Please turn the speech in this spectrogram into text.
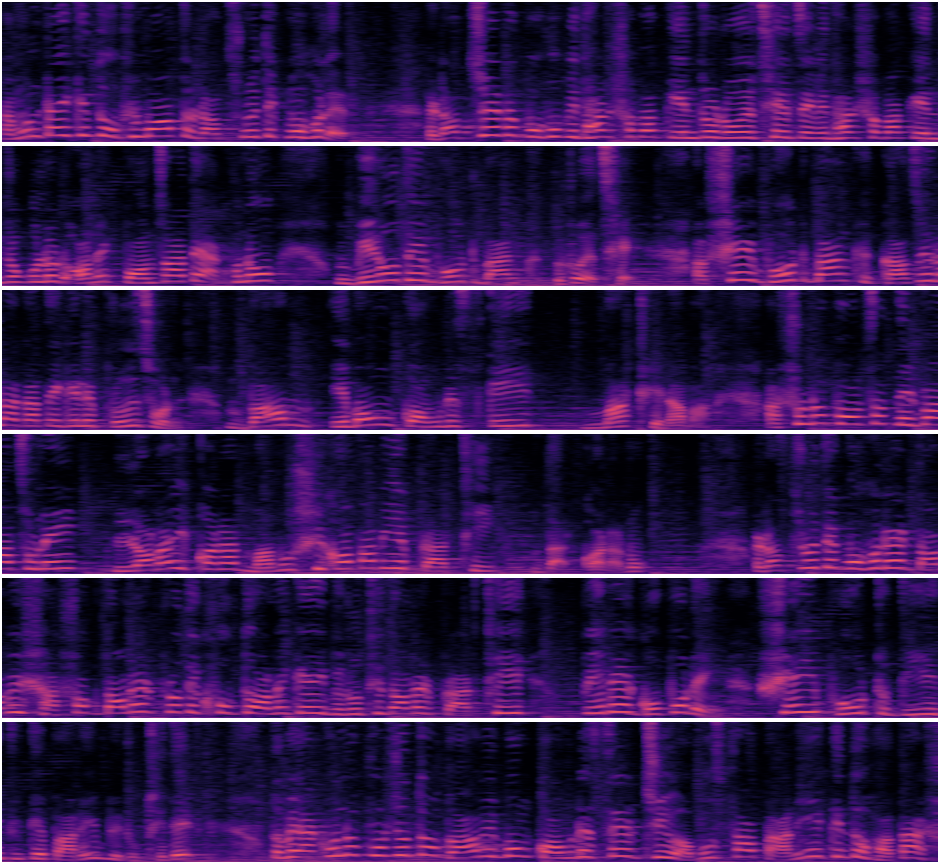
এমনটাই কিন্তু অভিমত রাজনৈতিক মহলের। রাজ্যের বহু বিধানসভা কেন্দ্র রয়েছে, যে বিধানসভা কেন্দ্রগুলোর অনেক পঞ্চায়েতে এখনও বিরোধী ভোট ব্যাংক রয়েছে। আর সেই ভোট ব্যাংক কাজে লাগাতে গেলে প্রয়োজন বাম এবং কংগ্রেসকেই মাঠে নামা। আসন্ন পঞ্চায়েত নির্বাচনেই লড়াই করার মানসিকতা নিয়ে প্রার্থী দাঁড় করানো। রাজনৈতিক মহলের দাবি শাসক দলের প্রতি ক্ষুব্ধ অনেকেই বিরোধী দলের প্রার্থী পেরে গোপনে সেই ভোট দিয়ে দিতে পারে বিরোধীদের। তবে এখনও পর্যন্ত বাম এবং কংগ্রেসের যে অবস্থা তা নিয়ে কিন্তু হতাশ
